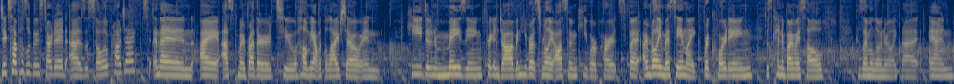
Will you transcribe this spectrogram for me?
Jigsaw Puzzle Glue started as a solo project, and then I asked my brother to help me out with the live show, and he did an amazing friggin' job, and he wrote some really awesome keyboard parts. But I'm really missing like recording just kind of by myself because I'm a loner like that, and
